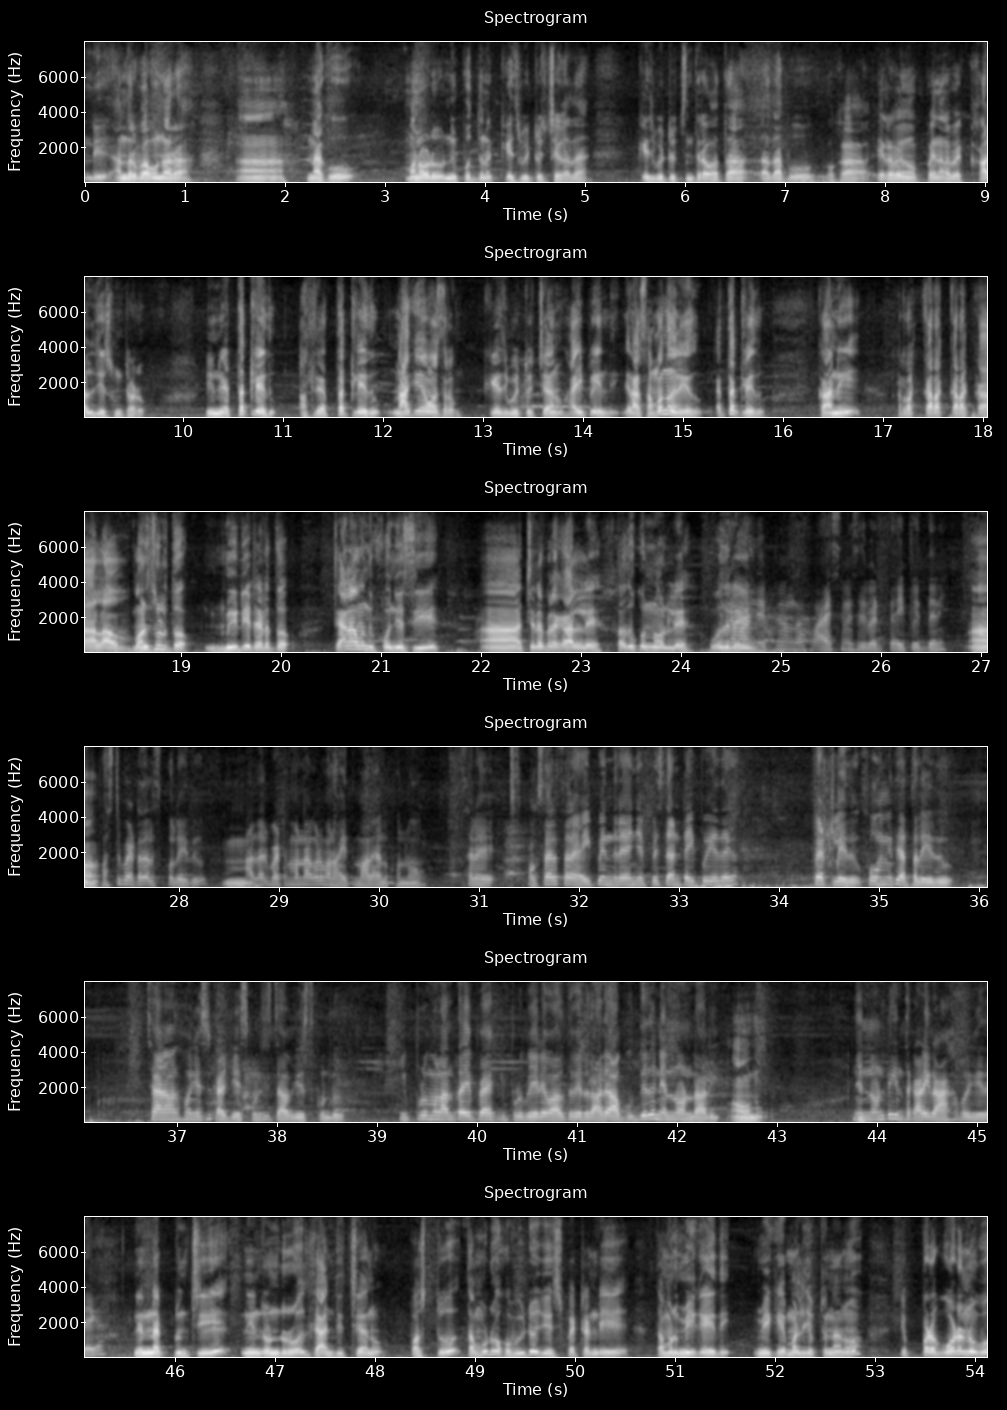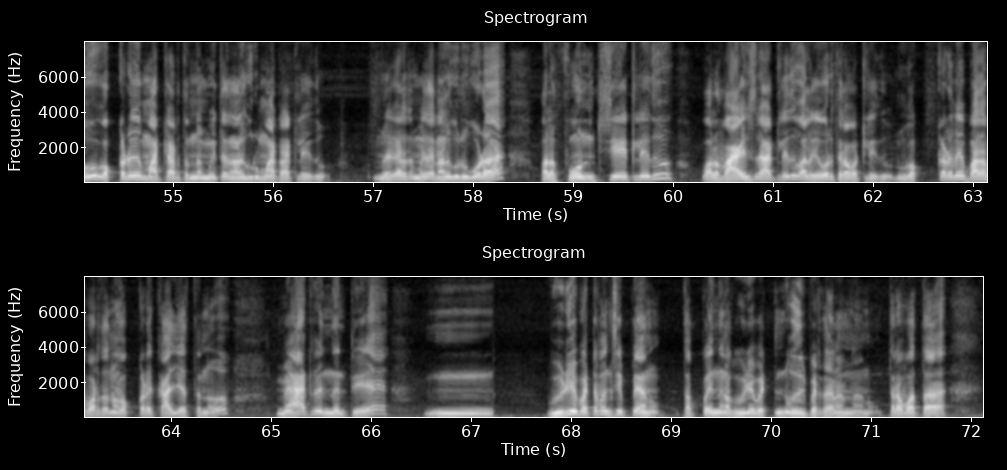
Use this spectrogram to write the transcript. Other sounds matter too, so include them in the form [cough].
అండి. అందరు బాగున్నారా? నాకు మనోడు నీ పొద్దున కేసు పెట్టి వచ్చే కదా. కేసు పెట్టి వచ్చిన తర్వాత దాదాపు ఒక ఇరవై ముప్పై నలభై కాల్ చేసుకుంటాడు. నేను ఎత్తట్లేదు. అసలు ఎత్తట్లేదు. నాకేం అవసరం? కేసు పెట్టి వచ్చాను. అయిపోయింది. నాకు సంబంధం లేదు. ఎత్తట్లేదు. కానీ రకరకరకాల మనుషులతో మీడియేటర్తో చాలామంది ఫోన్ చేసి ఆ, చిన్నపిల్లగాళ్ళే చదువుకున్న వాళ్ళే చెప్పినాం వాయిస్ మెసేజ్ పెడితే అయిపోద్దని ఆ, ఫస్ట్ పెట్టదలుచుకోలేదు. అందరు పెట్టమన్నా కూడా మనం అయితే మాలే అనుకున్నాం. సరే ఒకసారి సరే అయిపోయిందిలే అని చెప్పేసి అంటే అయిపోయేదేగా పెట్టలేదు. ఫోన్ అయితే ఎత్తలేదు. చాలా మంది ఫోన్ చేసి కట్ చేసుకుంటూ స్విచ్ ఆఫ్ చేసుకుంటూ ఇప్పుడు మళ్ళీ అంతా అయిపోయాక ఇప్పుడు వేరే వాళ్ళతో వేరే అదే ఆ బుద్ధి ఏదో నిన్న ఉండాలి. అవును. నిన్న ఉంటే ఇంత కాడికి రాకపోయేదేగా? నిన్నటి నుంచి నేను రెండు రోజులు ఛాన్స్ ఇచ్చాను. ఫస్ట్ తమ్ముడు ఒక వీడియో చేసి పెట్టండి. తమ్ముడు మీకే ఇది. మీకే మళ్ళీ చెప్తున్నాను. ఇప్పుడు కూడా నువ్వు ఒక్కడే మాట్లాడుతున్నావు మిగతా నలుగురు మాట్లాడట్లేదు. మిగతా మిగతా నలుగురు కూడా వాళ్ళ ఫోన్ నుంచి చేయట్లేదు వాళ్ళ వాయిస్ రావట్లేదు వాళ్ళకి ఎవరు తెరవట్లేదు. నువ్వు ఒక్కడవే బాధపడుతున్నావు ఒక్కడే కాల్ చేస్తున్నావు. మ్యాటర్ ఏంటంటే వీడియో పెట్టమని చెప్పాను. తప్పైంది నాకు వీడియో పెట్టండి వదిలిపెడతానన్నాను. తర్వాత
